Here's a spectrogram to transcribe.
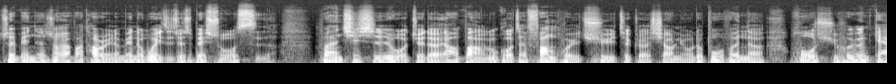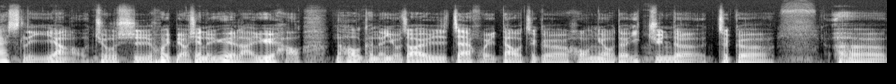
所以变成说阿法塔奥里那边的位置就是被锁死了。不然，其实我觉得 L 榜如果再放回去这个小牛的部分呢，或许会跟 Gasly 一样哦，就是会表现得越来越好，然后可能有朝一日再回到这个红牛的一军的这个呃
